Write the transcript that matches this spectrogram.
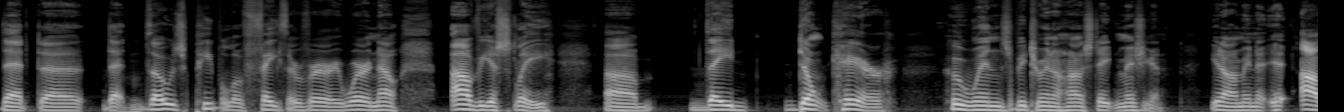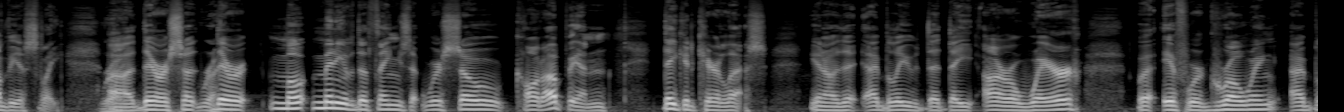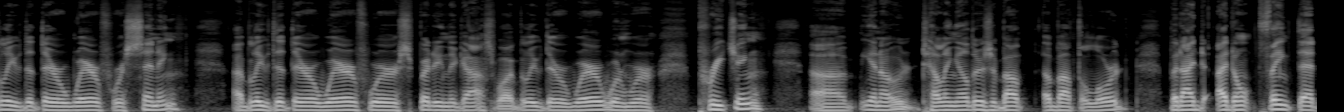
that, uh, that those people of faith are very aware. Now, obviously, um, they don't care who wins between Ohio State and Michigan. You know, I mean, it, obviously, Right. uh, there are so Right. there are mo- many of the things that we're so caught up in, they could care less. You know, that I believe that they are aware, but if we're growing, I believe that they're aware if we're sinning. I believe that they're aware if we're spreading the gospel. I believe they're aware when we're preaching, uh, you know, telling others about about the Lord. But I, I don't think that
